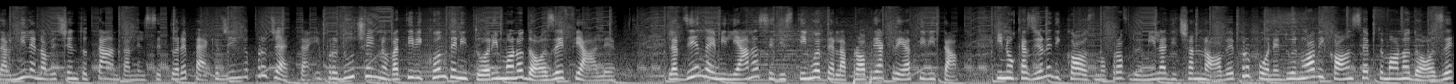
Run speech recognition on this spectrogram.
dal 1980 nel settore packaging, progetta e produce innovativi contenitori monodose e fiale. L'azienda emiliana si distingue per la propria creatività. In occasione di Cosmoprof 2019 propone due nuovi concept monodose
